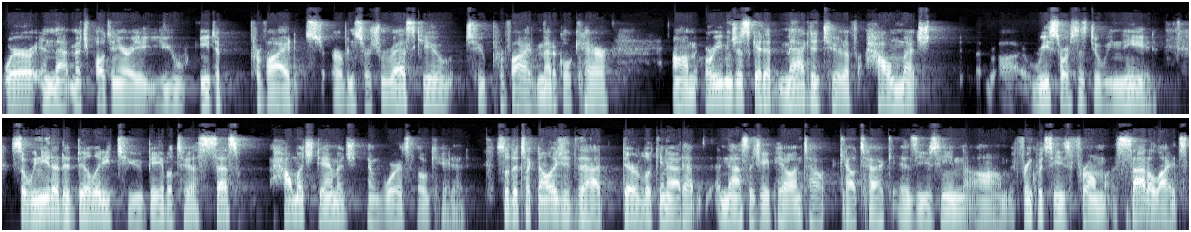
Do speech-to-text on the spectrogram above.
where in that metropolitan area you need to provide urban search and rescue, to provide medical care, um, or even just get a magnitude of how much uh, resources do we need. So we need an ability to be able to assess how much damage and where it's located. So the technology that they're looking at at NASA JPL and Caltech is using um, frequencies from satellites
